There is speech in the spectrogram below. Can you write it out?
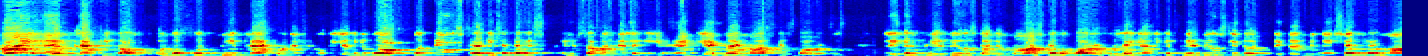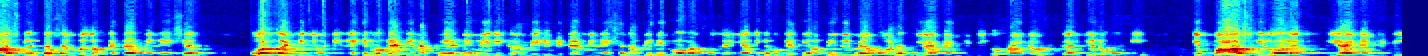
आई एम ब्लैकिंग आउट और वो खुद भी ब्लैक होना शुरू होगी यानी कि वो खुद भी उस ट्रेडिशन का हिस्सा बनने लगी है। And yet my mask is powerful लेकिन फिर भी उसका जो मास्क है वो पावरफुल है। यानी कि फिर भी उसकी जो डिटर्मिनेशन है mask is the symbol of determination और कंटिन्यूटी लेकिन वो कहती है, मैं फिर भी मेरी मेरी डिटर्मिनेशन अभी भी पावरफुल है। यानी कि वो कहती है, अभी भी मैं औरत की आइडेंटिटी को फाइंड आउट करके रहूँगी। कि पास्ट की औरत की आइडेंटिटी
